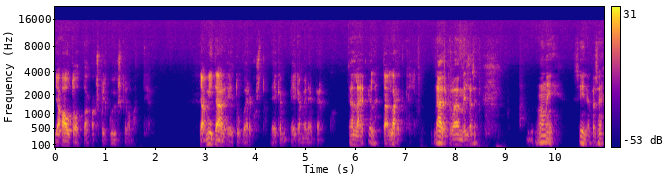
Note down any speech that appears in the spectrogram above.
ja auto ottaa 2,1 kilowattia. Ja mitään ei tule verkosta, eikä, eikä mene verkkoon Tällä hetkellä. tällä hetkellä. Näytäkö vähän miltä se? No niin, siinäpä se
